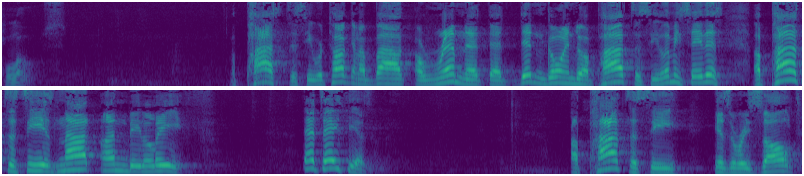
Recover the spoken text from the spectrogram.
close. Apostasy. We're talking about a remnant that didn't go into apostasy. Let me say this. Apostasy is not unbelief. That's atheism. Apostasy is a result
